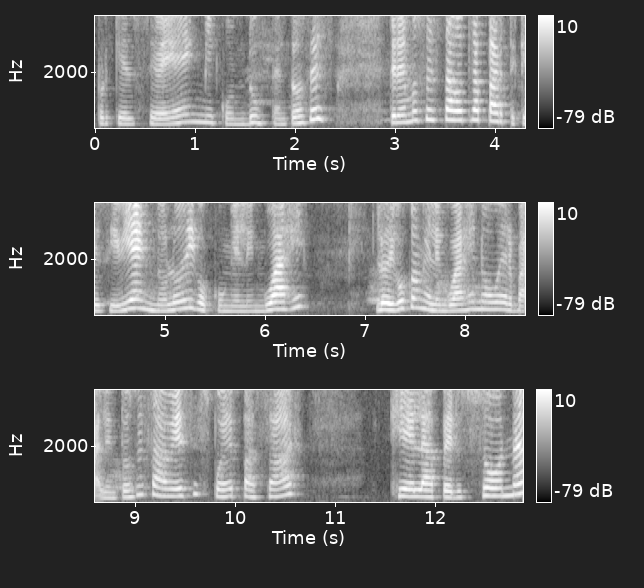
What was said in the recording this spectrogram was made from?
porque se ve en mi conducta. Entonces, tenemos esta otra parte que si bien no lo digo con el lenguaje, lo digo con el lenguaje no verbal. Entonces, a veces puede pasar que la persona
